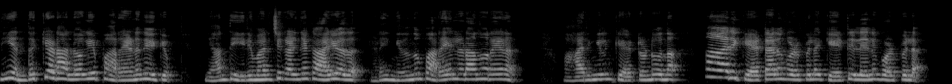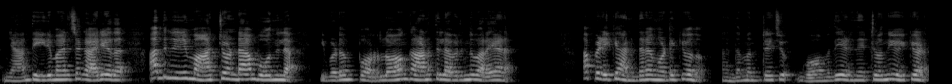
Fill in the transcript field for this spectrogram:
നീ എന്തൊക്കെയാടാ അലോകെ പറയണെന്ന് ചോദിക്കും. ഞാൻ തീരുമാനിച്ചു കഴിഞ്ഞ കാര്യം അത്. എടാ ഇങ്ങനൊന്നും പറയല്ലടാന്ന് പറയണ. ആരെങ്കിലും കേട്ടോണ്ട് വന്ന ആര് കേട്ടാലും കുഴപ്പമില്ല കേട്ടില്ലേലും കുഴപ്പമില്ല. ഞാൻ തീരുമാനിച്ച കാര്യം അത്. അതിനൊരു മാറ്റം ഉണ്ടാകാൻ പോകുന്നില്ല. ഇവിടെ പുറലോകം കാണത്തില്ല അവരെന്ന് പറയാണ്. അപ്പോഴേക്കും അനന്തൻ അങ്ങോട്ടേക്ക് വന്നു. അനന്തൻ വന്നിട്ട് ചോദിച്ചു ഗോമതി എഴുന്നേറ്റോ എന്ന് ചോദിക്കുകയാണ്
